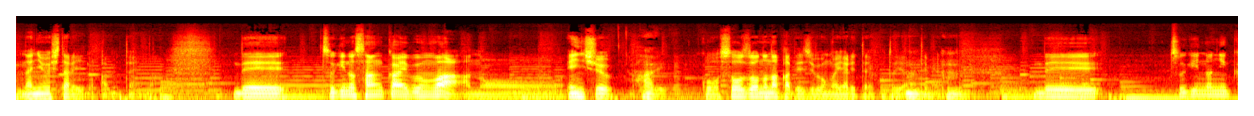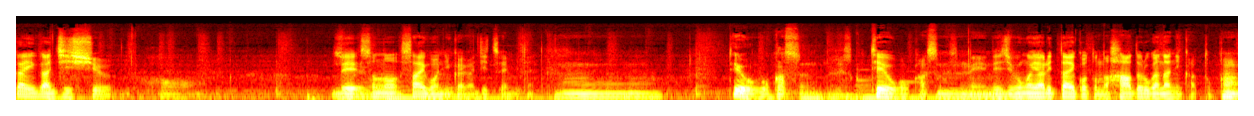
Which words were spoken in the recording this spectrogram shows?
うん何をしたらいいのかみたいな。で次の3回分はあの演習。はい。こう想像の中で自分がやりたいことをやってみる、うんうん。で次の2回が実習。はあでその最後2回が実演みたいな。手を動かすんですか？手を動かすんですね。うん。で自分がやりたいことのハードルが何かとか、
